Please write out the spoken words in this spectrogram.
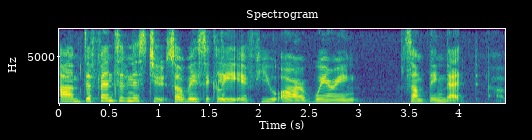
um, defensiveness too. So basically, if you are wearing something that um,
